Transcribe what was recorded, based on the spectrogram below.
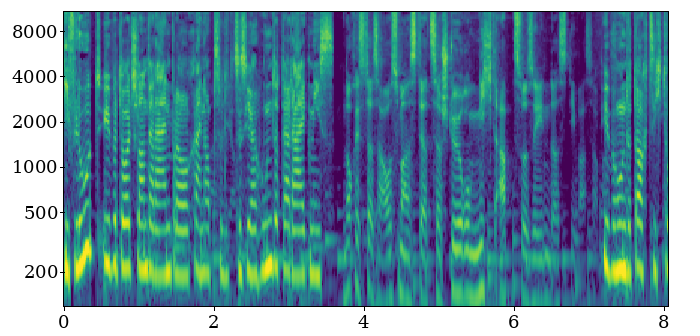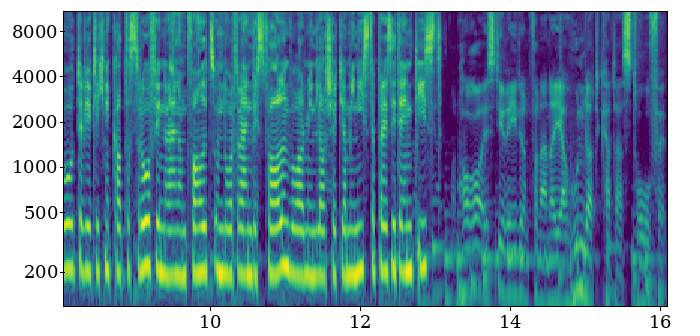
die Flut über Deutschland hereinbrach, ein absolutes Jahrhundertereignis. Noch ist das Ausmaß der Zerstörung nicht abzusehen, dass die Wasser... Über 180 Tote, wirklich eine Katastrophe in Rheinland-Pfalz und Nordrhein-Westfalen, wo Armin Laschet ja Ministerpräsident ist. Von Horror ist die Rede und von einer Jahrhundertkatastrophe.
